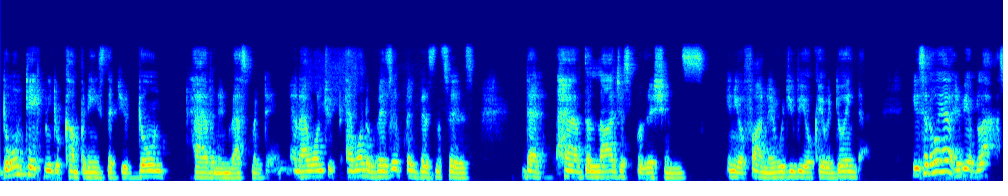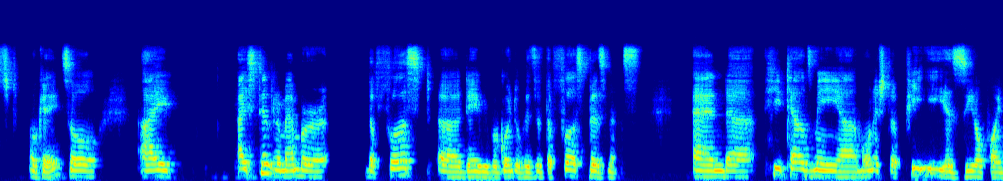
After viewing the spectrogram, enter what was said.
Don't take me to companies that you don't have an investment in. And I want to I want to visit the businesses that have the largest positions in your fund. And would you be okay with doing that? He said, Oh yeah, it'd be a blast. Okay. So I I still remember the first uh, day we were going to visit the first business and uh, he tells me, uh, Mohnish, the PE is 0.1,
